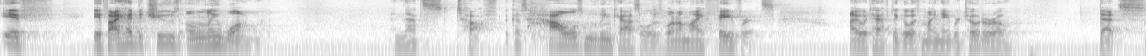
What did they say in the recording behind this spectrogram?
if if I had to choose only one, and that's tough because Howl's Moving Castle is one of my favorites. I would have to go with my neighbor Totoro. That's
